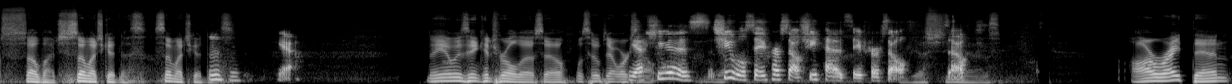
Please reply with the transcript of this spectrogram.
so much, so much goodness, so much goodness. Mhm. Yeah. Naomi's in control though, so let's hope that works Yeah, out. she is. She will save herself. She has saved herself. Yes, she So. does. All right, then.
